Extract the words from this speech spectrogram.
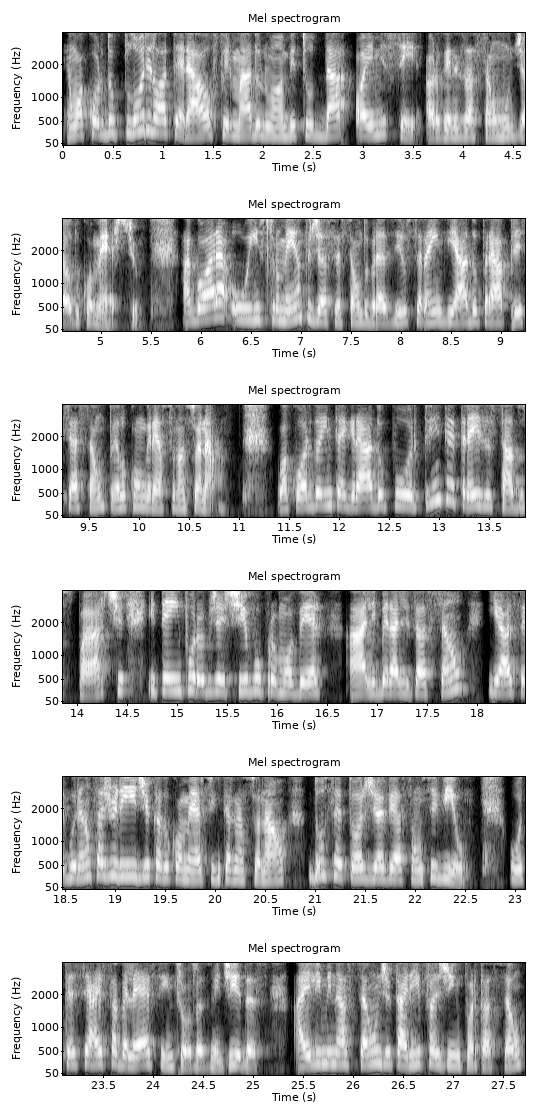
É um acordo plurilateral firmado no âmbito da OMC, a Organização Mundial do Comércio. Agora, o instrumento de acessão do Brasil será enviado para apreciação pelo Congresso Nacional. O acordo é integrado por 33 estados-parte e tem por objetivo promover a liberalização e a segurança jurídica do comércio internacional do setor de aviação civil. O TCA estabelece, entre outras medidas, a eliminação de tarifas de importação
